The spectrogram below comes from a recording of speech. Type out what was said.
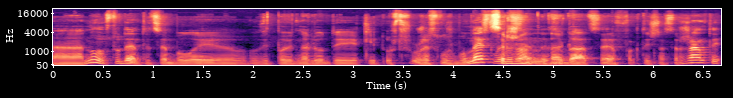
Е, Ну, студенти це були е, відповідно люди, які вже службу несли. Сержанти, це, не, так. Да, це фактично сержанти,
